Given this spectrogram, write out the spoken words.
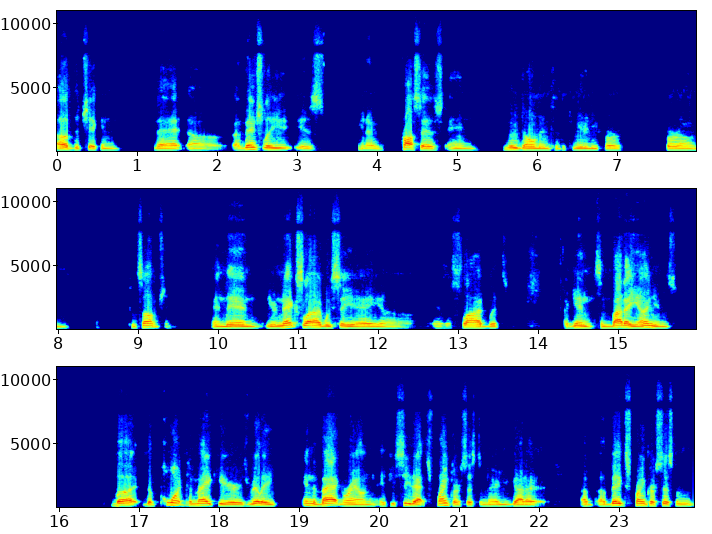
of the chicken that uh, eventually is, you know, processed and moved on into the community for for um, consumption. And then your next slide, we see a uh, is a slide with again some Vidalia onions. But the point to make here is really in the background. If you see that sprinkler system there, you've got a a, a big sprinkler system.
